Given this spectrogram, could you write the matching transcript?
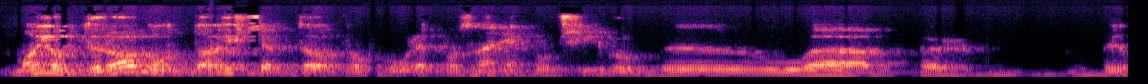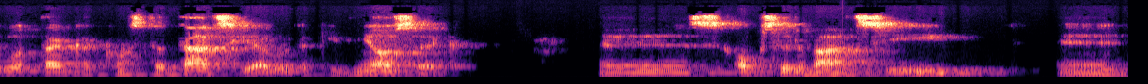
moją drogą dojścia do w ogóle poznania coachingu była było taka konstatacja, był taki wniosek e, z obserwacji e,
